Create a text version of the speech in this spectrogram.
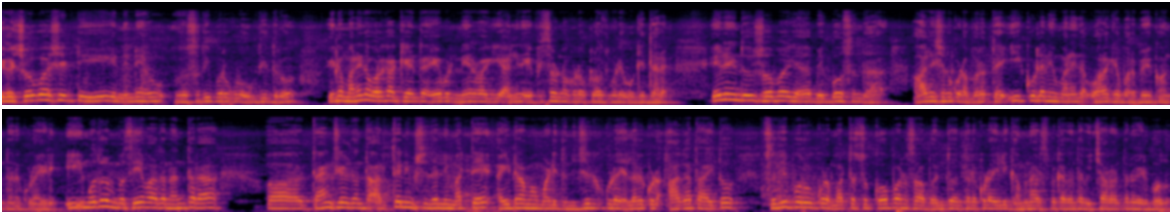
ಈಗ ಶೋಭಾ ಶೆಟ್ಟಿ ನಿನ್ನೆ ಸುದೀಪ್ ಅವರು ಕೂಡ ಹೋಗ್ದಿದ್ರು. ಇನ್ನು ಮನೆಯಿಂದ ಹೊರಗಾಕಿ ಅಂತ ಹೇಳ್ಬಿಟ್ಟು ನೇರವಾಗಿ ಅಲ್ಲಿನ ಎಪಿಸೋಡ್ನ ಕೂಡ ಕ್ಲೋಸ್ ಮಾಡಿ ಹೋಗಿದ್ದಾರೆ. ಏನೇ ಇಂದು ಶೋಭಾಗೆ ಬಿಗ್ ಬಾಸಿಂದ ಆದೇಶನೂ ಕೂಡ ಬರುತ್ತೆ. ಈ ಕೂಡಲೇ ನೀವು ಮನೆಯಿಂದ ಹೊರಗೆ ಬರಬೇಕು ಅಂತಲೂ ಕೂಡ ಹೇಳಿ. ಈ ಮೊದಲು ಸೇವ್ ಆದ ನಂತರ ಥ್ಯಾಂಕ್ಸ್ ಹೇಳಿದಂಥ ಅರ್ಧ ನಿಮಿಷದಲ್ಲಿ ಮತ್ತೆ ಐ ಡ್ರಾಮಾ ಮಾಡಿದ್ದು ನಿಜಕ್ಕೂ ಕೂಡ ಎಲ್ಲರೂ ಕೂಡ ಆಘಾತ ಆಯಿತು. ಸುದೀಪ್ ಅವರು ಕೂಡ ಮತ್ತಷ್ಟು ಕೋಪನೂ ಸಹ ಬಂತು ಅಂತಲೂ ಕೂಡ ಇಲ್ಲಿ ಗಮನ ಹರಿಸಬೇಕಾದಂಥ ವಿಚಾರ ಅಂತಲೂ ಹೇಳ್ಬೋದು.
